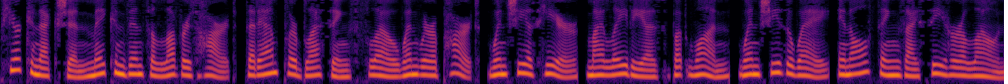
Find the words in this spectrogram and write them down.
Pure connection may convince a lover's heart, that ampler blessings flow when we're apart, when she is here, my lady is but one, when she's away, in all things I see her alone.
